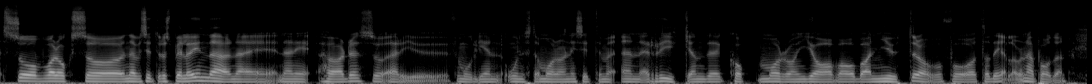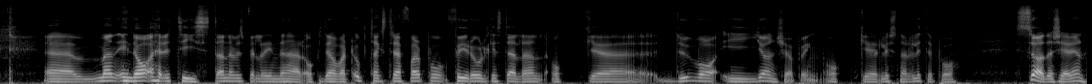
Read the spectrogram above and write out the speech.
så var det också, när vi sitter och spelar in det här när, när ni hör det så är det ju förmodligen onsdag morgon Ni sitter med en rykande kopp morgon-java och bara njuter av att få ta del av den här podden Eh, men idag är det tisdag när vi spelar in det här och det har varit upptaktsträffar på fyra olika ställen och eh, du var i Jönköping och eh, lyssnade lite på Söderserien.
